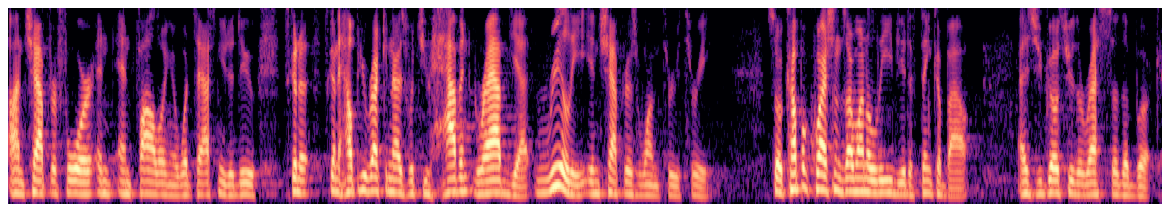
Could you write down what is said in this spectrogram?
on chapter four and, and following, or what it's asking you to do, it's going to, it's going to help you recognize what you haven't grabbed yet, really, in chapters one through three. So, a couple questions I want to leave you to think about as you go through the rest of the book.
